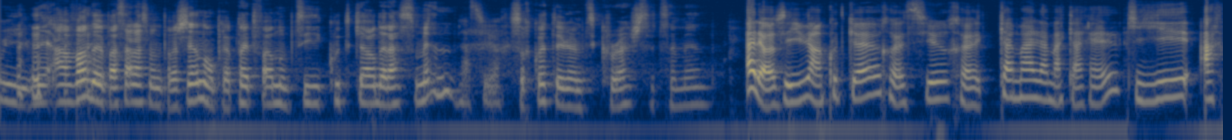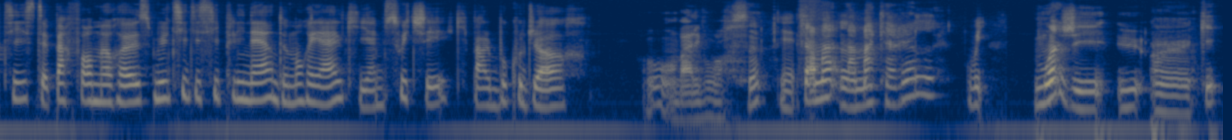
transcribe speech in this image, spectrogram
Oui. Mais avant de passer à la semaine prochaine, on pourrait peut-être faire nos petits coups de cœur de la semaine. Bien sûr. Sur quoi tu as eu un petit crush cette semaine? Alors, j'ai eu un coup de cœur euh, sur euh, Kamala Makarel, qui est artiste, performeuse, multidisciplinaire de Montréal, qui aime switcher, qui parle beaucoup de genre. Oh, on va aller voir ça. Yes. Kama la macarelle? Oui. Moi, j'ai eu un kick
